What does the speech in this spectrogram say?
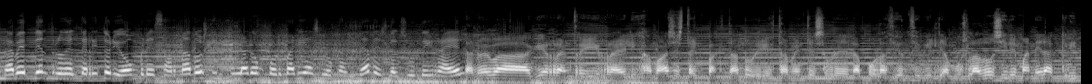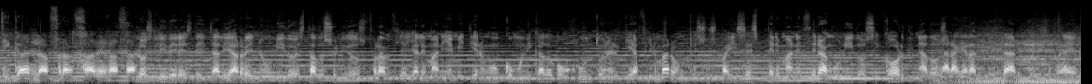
Una vez dentro del territorio, hombres armados circularon por varias localidades del sur de Israel. La nueva guerra entre Israel Hamas está impactando directamente sobre la población civil de ambos lados y de manera crítica en la franja de Gaza. Los líderes de Italia, Reino Unido, Estados Unidos, Francia y Alemania emitieron un comunicado conjunto en el que afirmaron que sus países permanecerán unidos y coordinados para garantizar que Israel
